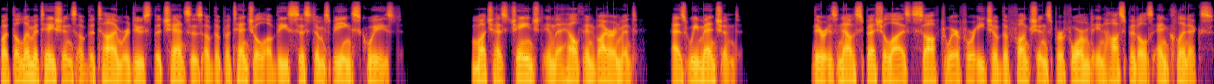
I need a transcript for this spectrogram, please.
But the limitations of the time reduced the chances of the potential of these systems being squeezed. Much has changed in the health environment, as we mentioned. There is now specialized software for each of the functions performed in hospitals and clinics.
